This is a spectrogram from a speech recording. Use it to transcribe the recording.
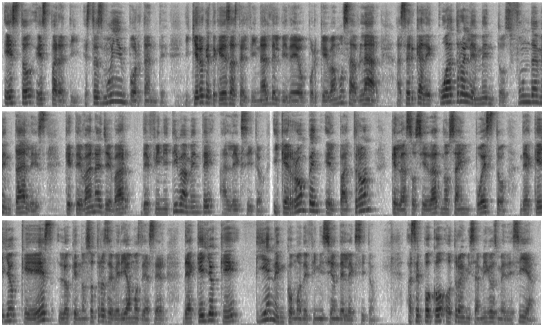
esto es para ti, esto es muy importante y quiero que te quedes hasta el final del video porque vamos a hablar acerca de cuatro elementos fundamentales que te van a llevar definitivamente al éxito y que rompen el patrón que la sociedad nos ha impuesto de aquello que es lo que nosotros deberíamos de hacer, de aquello que tienen como definición del éxito. Hace poco otro de mis amigos me decía,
